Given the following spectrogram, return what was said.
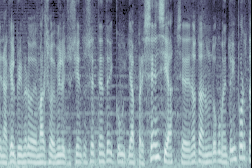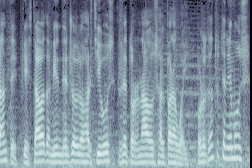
en aquel primero de marzo de 1870 y cuya presencia se denota en un documento importante que estaba también dentro de los archivos retornados al Paraguay. Por lo tanto tenemos,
